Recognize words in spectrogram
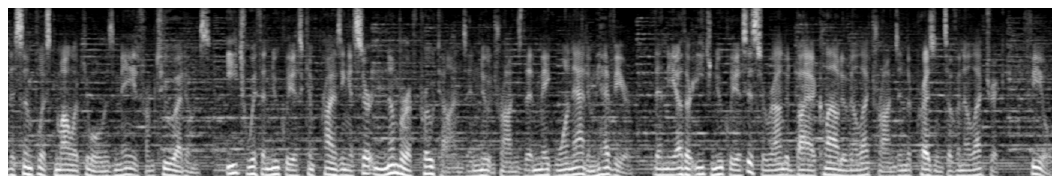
The simplest molecule is made from two atoms, each with a nucleus comprising a certain number of protons and neutrons that make one atom heavier than the other. Each nucleus is surrounded by a cloud of electrons in the presence of an electric field.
